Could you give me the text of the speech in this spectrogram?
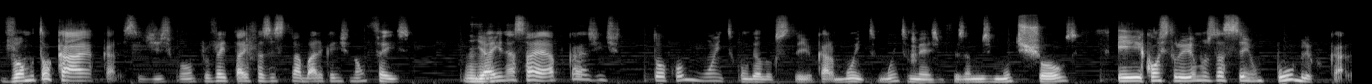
vamos tocar, cara, esse disco, vamos aproveitar e fazer esse trabalho que a gente não fez. Uhum. E aí nessa época a gente tocou muito com o Deluxe Trio, cara, muito, muito mesmo. Fizemos muitos shows e construímos assim um público, cara,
